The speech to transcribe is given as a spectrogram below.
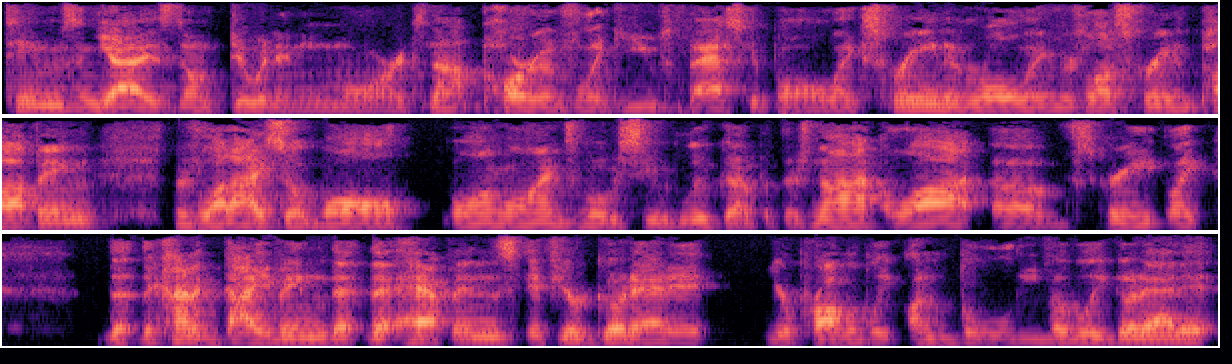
Teams and Yeah. guys don't do it anymore. It's not part of like youth basketball. Like screen and rolling, there's a lot of screen and popping. There's a lot of ISO ball along the lines of what we see with Luka, but there's not a lot of screen like the the kind of diving that that happens. If you're good at it, you're probably unbelievably good at it.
